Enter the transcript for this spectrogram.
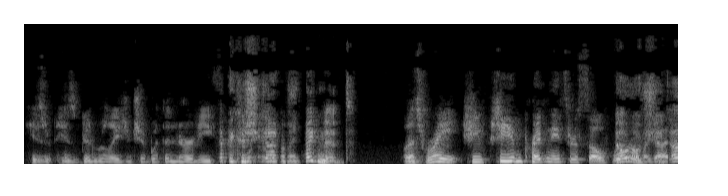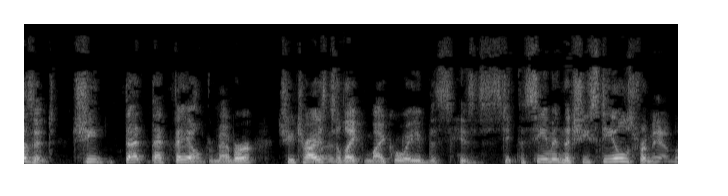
his his good relationship with the nerdy. yeah, because she got woman. pregnant. Well, that's right. She she impregnates herself. With, No, no, oh she God. doesn't. She that that failed. Remember, she tries Oh, to like microwave this his the semen that she steals from him,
